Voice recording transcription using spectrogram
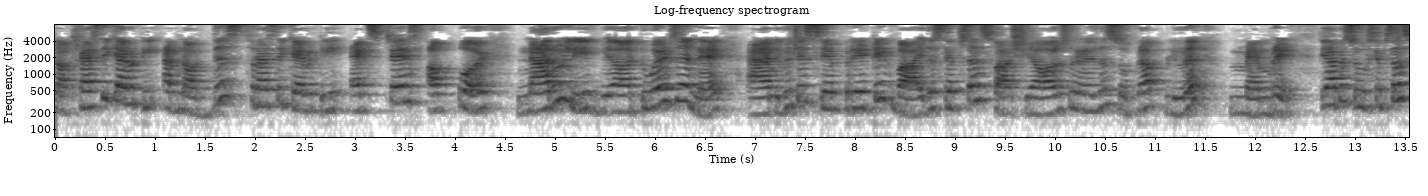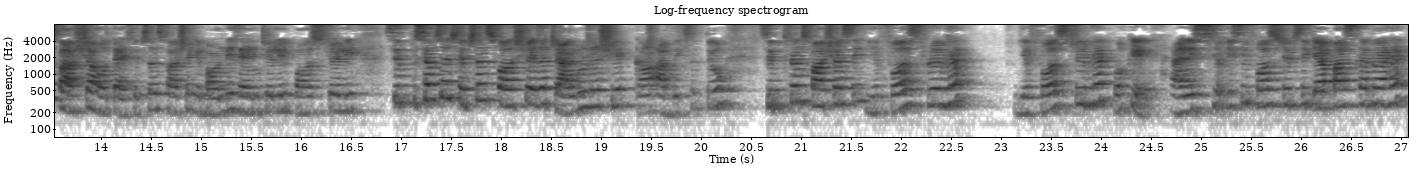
now thoracic cavity अब now this thoracic cavity extends upward narrowly uh, towards the neck and which is separated by the sepsins fascia also known as the suprapleural membrane तो यहाँ पे सिप्सन्स फास्शिया होता है। सिप्सन्स फास्शिया की बाउंड्रीज एंचुअली posteriorly Sibson's fascia is a triangular shape का आप देख सकते हो। सिप्सन्स फास्शिया से ये फ़र्स्ट रिब है। ये फ़र्स्ट स्ट्रिप है। ओके एंड इसी इसी फ़र्स्ट स्ट्रिप से क्या पास कर रहा है?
